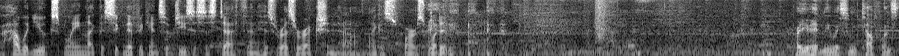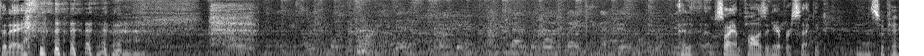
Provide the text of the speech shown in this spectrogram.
how would you explain like the significance of Jesus' death and his resurrection now? Like as far as what it Well, you hit me with some tough ones today. I'm sorry, I'm pausing here for a second. Yeah, that's okay.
